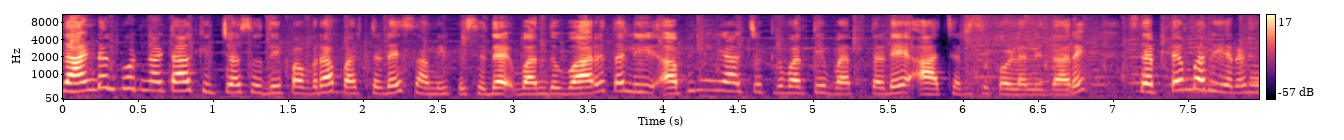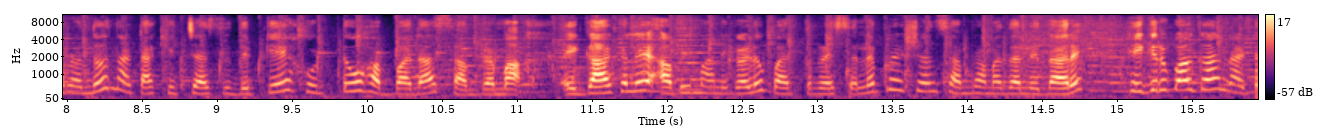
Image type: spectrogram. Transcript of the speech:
ಸ್ಯಾಂಡಲ್ವುಡ್ ನಟ ಕಿಚ್ಚ ಸುದೀಪ್ ಅವರ ಬರ್ತ್ಡೇ ಸಮೀಪಿಸಿದೆ. ಒಂದು ವಾರದಲ್ಲಿ ಅಭಿನಯ ಚಕ್ರವರ್ತಿ ಬರ್ತ್ಡೇ ಆಚರಿಸಿಕೊಳ್ಳಲಿದ್ದಾರೆ. ಸೆಪ್ಟೆಂಬರ್ ಎರಡರಂದು ನಟ ಕಿಚ್ಚ ಸುದೀಪ್ಗೆ ಹುಟ್ಟು ಹಬ್ಬದ ಸಂಭ್ರಮ. ಈಗಾಗಲೇ ಅಭಿಮಾನಿಗಳು ಬರ್ತ್ಡೇ ಸೆಲೆಬ್ರೇಷನ್ ಸಂಭ್ರಮದಲ್ಲಿದ್ದಾರೆ. ಹೀಗಿರುವಾಗ ನಟ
